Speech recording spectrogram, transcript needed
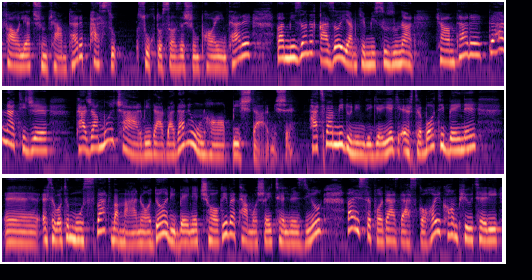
فعالیتشون کمتره پس سوخت و سازشون پایین تره و میزان غذایی هم که میسوزونن کمتره. در نتیجه تجمع چربی در بدن اونها بیشتر میشه. حتما می‌دونین دیگه یک ارتباطی بین ارتباط مثبت و معناداری بین چاقی و تماشای تلویزیون و استفاده از دستگاه های کامپیوتری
